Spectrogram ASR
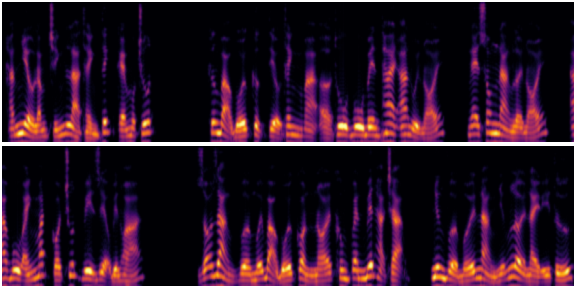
hắn nhiều lắm chính là thành tích kém một chút. Khương Bảo bối cực tiểu thanh mà ở thu vu bên thai an ủi nói, nghe xong nàng lời nói, A vu ánh mắt có chút vi diệu biến hóa. Rõ ràng vừa mới bảo bối còn nói không quen biết hạ Trạm nhưng vừa mới nàng những lời này ý tứ,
